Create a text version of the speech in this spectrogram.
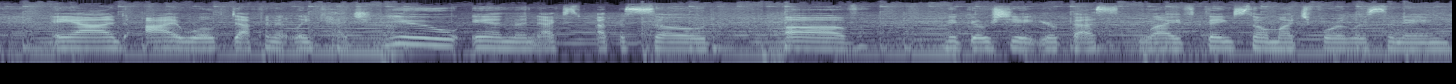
And I will definitely catch you in the next episode of Negotiate Your Best Life. Thanks so much for listening.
